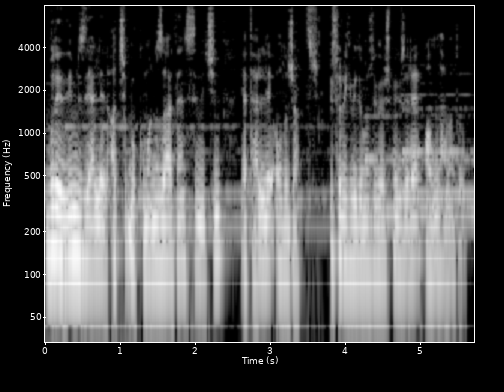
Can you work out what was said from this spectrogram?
Bu dediğimiz yerleri açıp okumanız zaten sizin için yeterli olacaktır. Bir sonraki videomuzda görüşmek üzere. Allah'a emanet olun.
